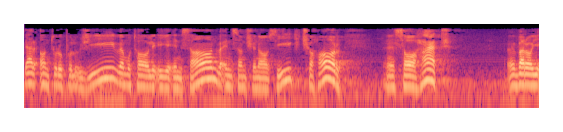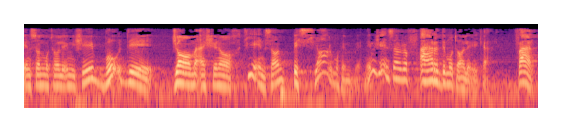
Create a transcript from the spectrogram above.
در آنتروپولوژی و مطالعه انسان و انسان شناسی که چهار ساحت برای انسان مطالعه میشه بعد جامعه شناختی انسان بسیار مهمه. نمیشه انسان را فرد مطالعه کرد. فرد.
